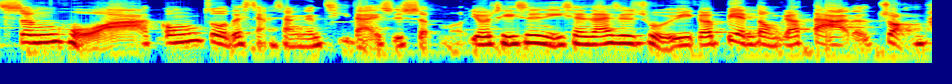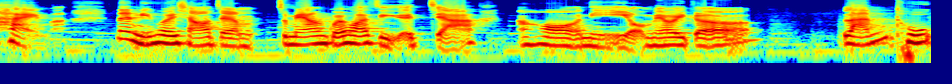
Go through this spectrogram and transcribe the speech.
生活啊、工作的想象跟期待是什么？尤其是你现在是处于一个变动比较大的状态嘛，那你会想要怎样怎么样规划自己的家？然后你有没有一个蓝图？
